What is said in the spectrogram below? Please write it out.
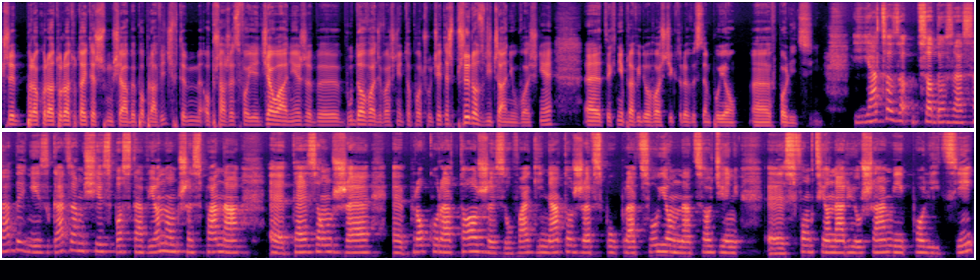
czy prokuratura tutaj też musiałaby poprawić w tym obszarze swoje działanie, żeby budować właśnie to poczucie, też przy rozliczaniu właśnie tych nieprawidłowości, które występują w policji? Ja co, co do zasady nie zgadzam się z postawioną przez Pana tezą, że prokuratorzy z uwagi na to, że współpracują na co dzień z funkcjonariuszami, funkcjonariuszami policji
